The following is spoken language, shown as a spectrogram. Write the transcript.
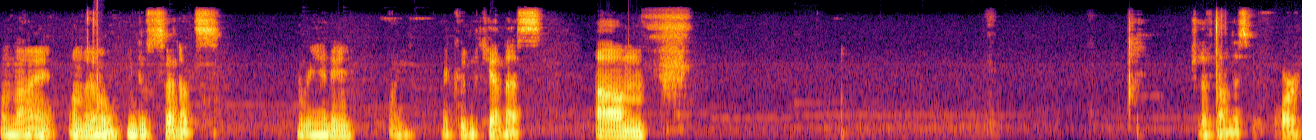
Oh my, oh no, Windows salads. Really? I, I couldn't care less. Um, should have done this before.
